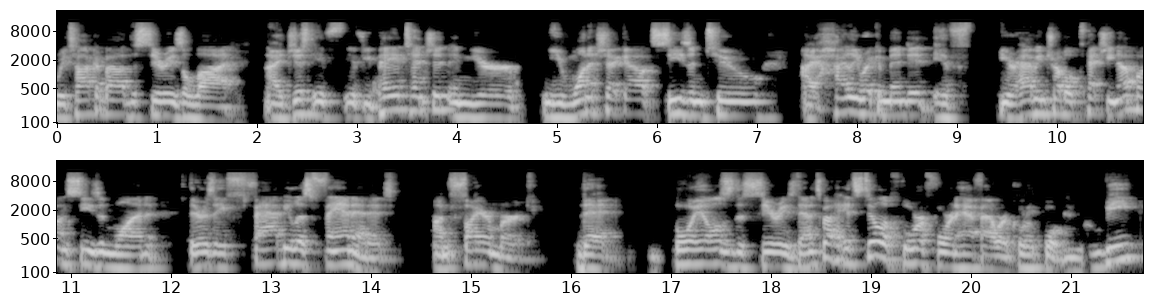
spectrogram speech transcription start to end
We talk about the series a lot. I just if if you pay attention and you're you want to check out season two, I highly recommend it. If you're having trouble catching up on season one, there is a fabulous fan edit on Firemerk that boils the series down. It's about it's still a four four and a half hour quote unquote movie,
